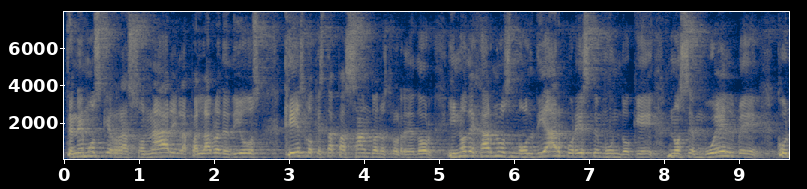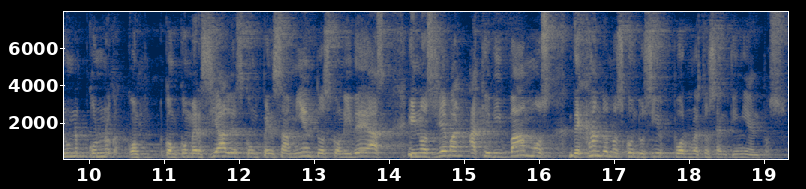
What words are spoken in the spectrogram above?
Tenemos que razonar en la palabra de Dios qué es lo que está pasando a nuestro alrededor y no dejarnos moldear por este mundo que nos envuelve con, con, comerciales, con pensamientos, con ideas y nos llevan a que vivamos dejándonos conducir por nuestros sentimientos.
